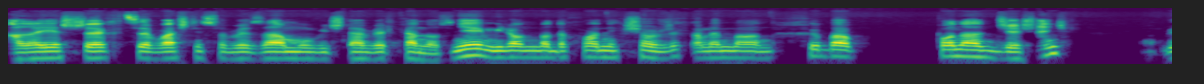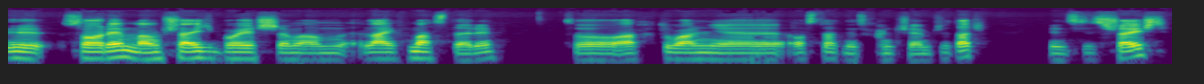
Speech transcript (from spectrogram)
ale jeszcze chcę właśnie sobie zamówić na Wielkanoc. Nie wiem ile on ma dokładnie książek, ale mam chyba ponad 10. Yy, sorry, mam 6, bo jeszcze mam Live Mastery, co aktualnie ostatnio skończyłem czytać, więc jest 6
